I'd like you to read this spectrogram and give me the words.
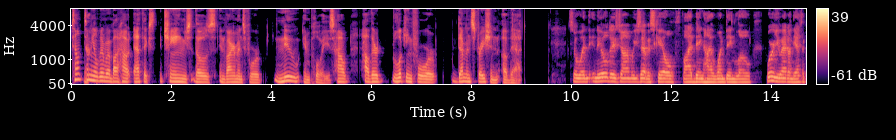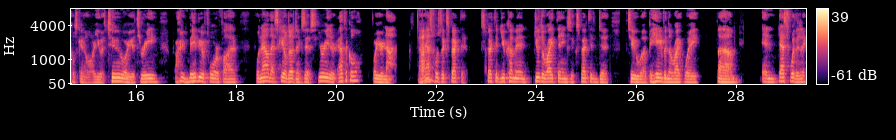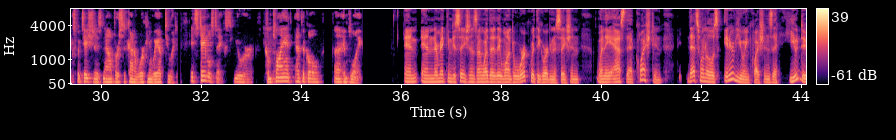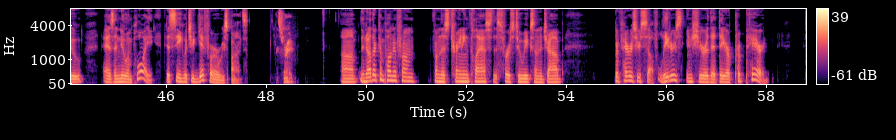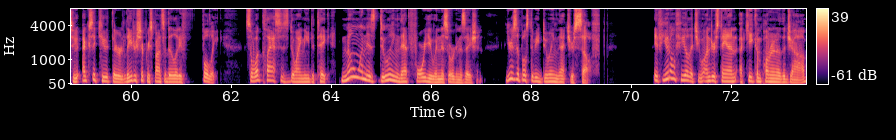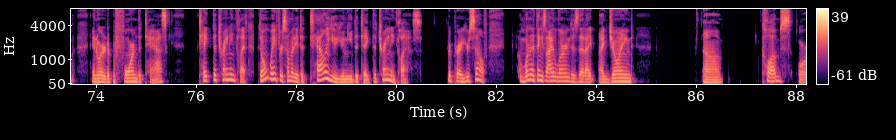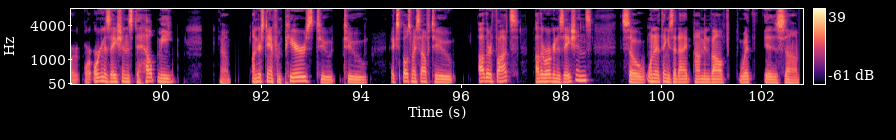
Tell, tell me a little bit about how ethics change those environments for new employees, how how they're looking for demonstration of that. So in, in the old days, John, we used to have a scale, five being high, one being low. Where are you at on the ethical scale? Are you a two? Are you a three? Are you maybe a four or five? Well, now that scale doesn't exist. You're either ethical or you're not. Ah. That's what's expected. Expected you come in, do the right things, expected to to uh, behave in the right way. Um, and that's what the expectation is now versus kind of working your way up to it. It's table stakes. You're compliant, ethical uh, employee. And and they're making decisions on whether they want to work with the organization when they ask that question. That's one of those interviewing questions that you do as a new employee to see what you get for a response. That's right. Um, another component from from this training class, this first two weeks on the job, prepares yourself. Leaders ensure that they are prepared to execute their leadership responsibility fully. So, what classes do I need to take? No one is doing that for you in this organization. You're supposed to be doing that yourself. If you don't feel that you understand a key component of the job in order to perform the task, take the training class. Don't wait for somebody to tell you you need to take the training class prepare yourself. One of the things I learned is that I, I joined uh, clubs or, or organizations to help me uh, understand from peers to to expose myself to other thoughts, other organizations. So one of the things that I, am involved with is um,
